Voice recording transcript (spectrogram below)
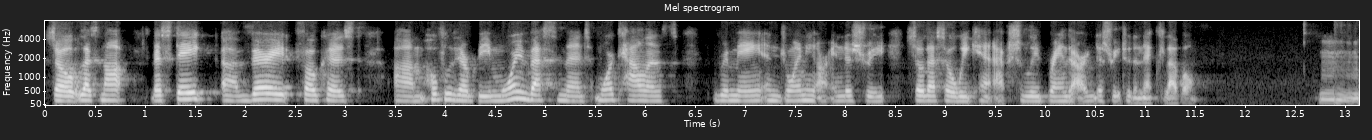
so let's not let's stay uh, very focused. Um, hopefully there'll be more investment more talents remain and joining our industry so that so we can actually bring the, our industry to the next level. Hmm.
